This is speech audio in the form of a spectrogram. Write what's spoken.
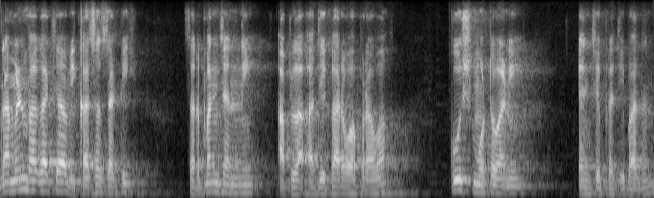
ग्रामीण भागाच्या विकासासाठी सरपंचांनी आपला अधिकार वापरावा कुश मोटवाणी यांचे प्रतिपादन.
